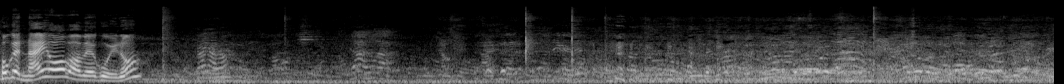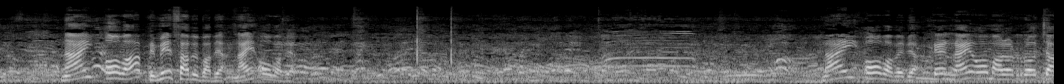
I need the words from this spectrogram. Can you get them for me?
ဟုတ်ကဲ့9 over ပါပဲကိုကြီးနော်9 over ဗမေစားပဲပါဗျ9 over ဗျ 9 all ပါပဲဗျကဲ9 all မှာတော့တော်တော်ကြာ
